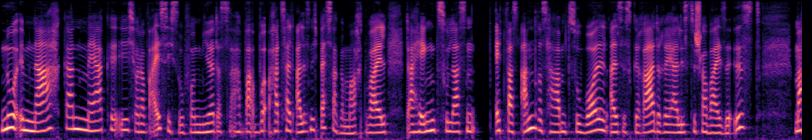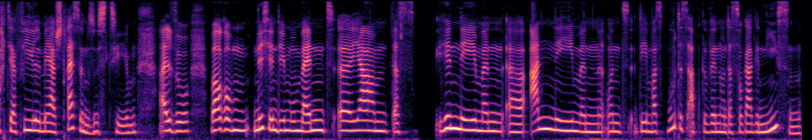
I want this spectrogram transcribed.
Nur im Nachgang merke ich oder weiß ich so von mir, das hat es halt alles nicht besser gemacht, weil da hängen zu lassen, etwas anderes haben zu wollen, als es gerade realistischerweise ist, macht ja viel mehr Stress im System. Also warum nicht in dem Moment äh, ja das hinnehmen, äh, annehmen und dem was Gutes abgewinnen und das sogar genießen.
